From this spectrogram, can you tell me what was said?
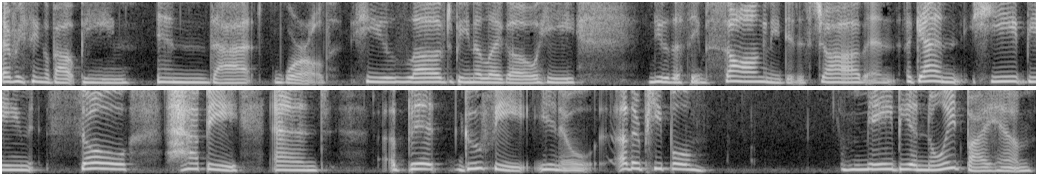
everything about being in that world. He loved being a Lego. He knew the theme song and he did his job. And again, he being so happy and a bit goofy, you know, other people may be annoyed by him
